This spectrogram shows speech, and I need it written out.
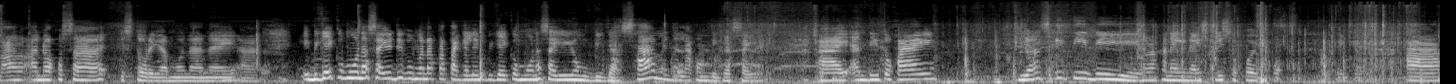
Na, ano ako sa istorya mo, nanay. Ah, ibigay ko muna sa'yo, di ko muna patagalin. Bigay ko muna sa'yo yung bigas, ha? May dala akong bigas sa'yo. Ay, andito kay Yansky TV. Mga kanay nice, please support po. Thank you. Ah,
